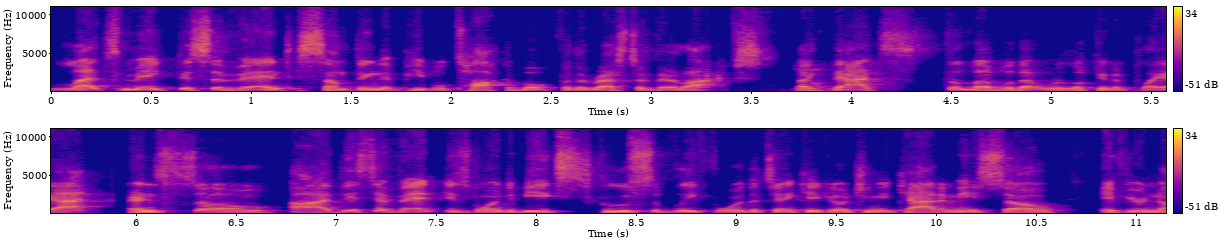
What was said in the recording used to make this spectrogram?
let's make this event something that people talk about for the rest of their lives. Like that's the level that we're looking to play at. And so uh, this event is going to be exclusively for the 10K Coaching Academy. So if you're not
